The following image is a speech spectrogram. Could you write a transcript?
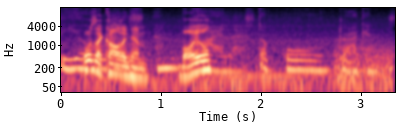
the What was I calling him? Boyle? of all dragons,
